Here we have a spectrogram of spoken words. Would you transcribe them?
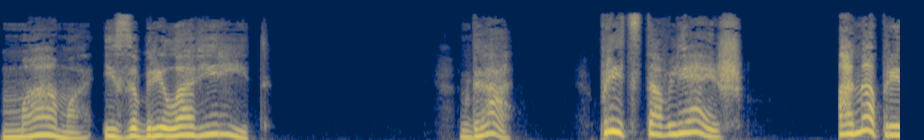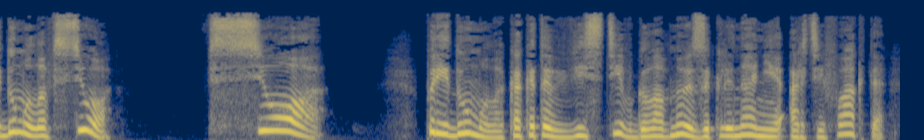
Мама изобрела верит. Да, представляешь? Она придумала все. Все. Придумала, как это ввести в головное заклинание артефакта —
